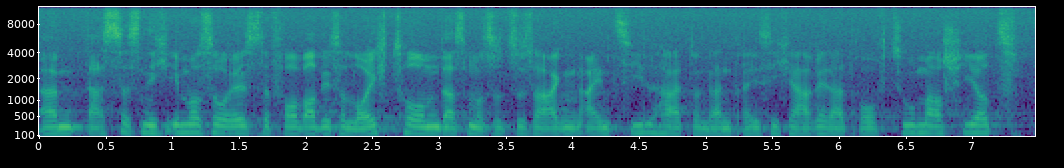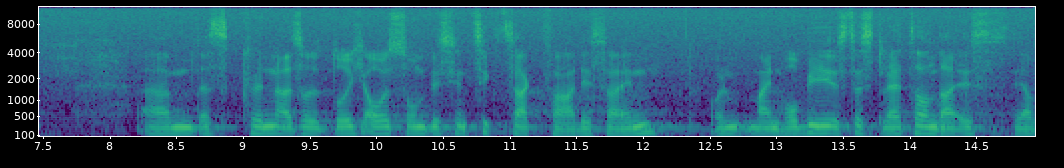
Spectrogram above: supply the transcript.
ähm, dass es nicht immer so ist. Davor war dieser Leuchtturm, dass man sozusagen ein Ziel hat und dann 30 Jahre darauf zumarschiert. Ähm, das können also durchaus so ein bisschen Zickzackpfade sein. Und mein Hobby ist das Klettern, da ist der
